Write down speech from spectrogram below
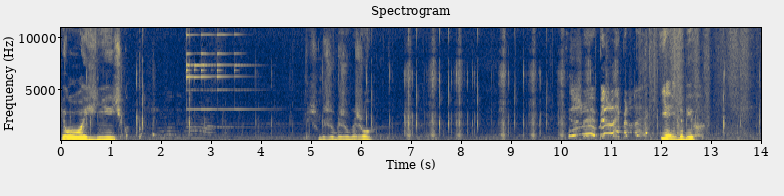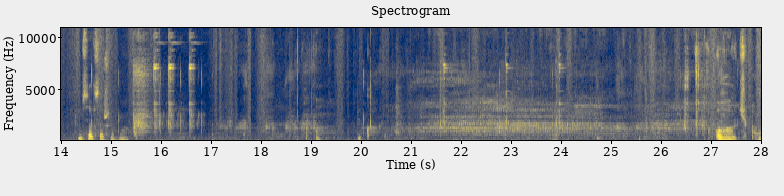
Йой, нічка. Біжу, біжу, біжу, біжу. Біжи, біжи, біжи. Є, і добіг. Ну, Все, все, що я маю. О.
